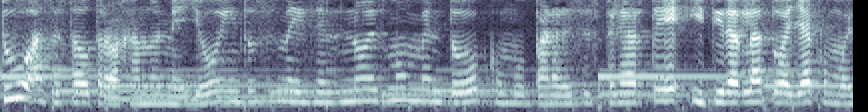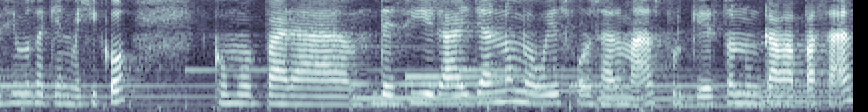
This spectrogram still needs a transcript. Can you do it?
tú has estado trabajando en ello. Y entonces me dicen, no es momento como para desesperarte y tirar la toalla, como decimos aquí en México como para decir, ay, ya no me voy a esforzar más porque esto nunca va a pasar.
